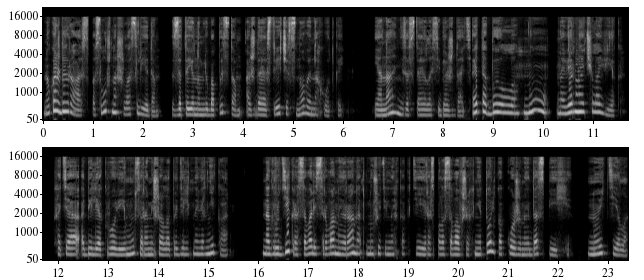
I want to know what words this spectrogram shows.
но каждый раз послушно шла следом, с затаенным любопытством, ожидая встречи с новой находкой и она не заставила себя ждать. Это был, ну, наверное, человек, хотя обилие крови и мусора мешало определить наверняка. На груди красовались рваные раны от внушительных когтей, располосовавших не только кожаные доспехи, но и тело.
